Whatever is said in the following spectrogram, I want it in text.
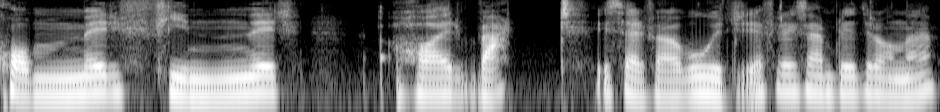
kommer, finner, har vært, i stedet for å ha vært, f.eks. i Trondheim.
